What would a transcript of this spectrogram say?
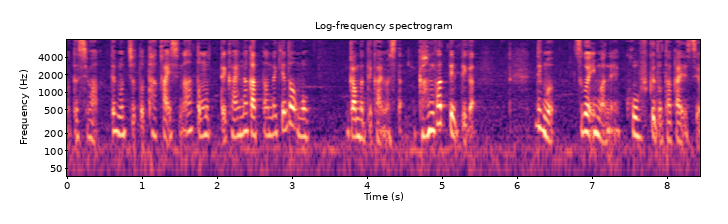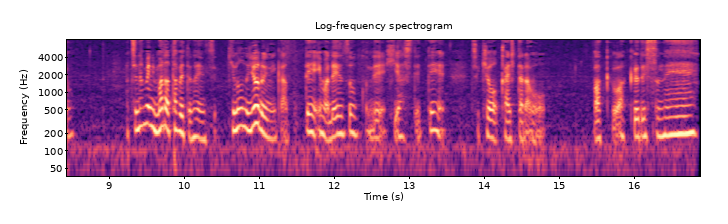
私は。でもちょっと高いしなと思って買えなかったんだけどもう頑張って買いました。頑張ってっていうかでもすごい今ね幸福度高いですよ。ちなみにまだ食べてないんですよ。昨日の夜に買って今冷蔵庫で冷やしててちょ今日帰ったらもうワクワクですね。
